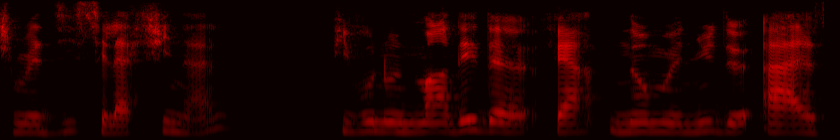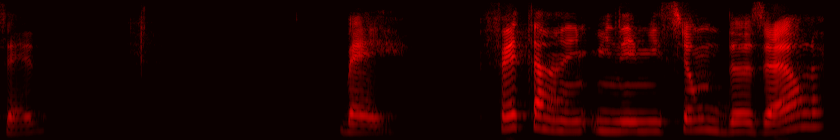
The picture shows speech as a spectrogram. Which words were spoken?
je me dis, c'est la finale. Puis vous nous demandez de faire nos menus de A à Z. Ben, faites une émission de deux heures,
